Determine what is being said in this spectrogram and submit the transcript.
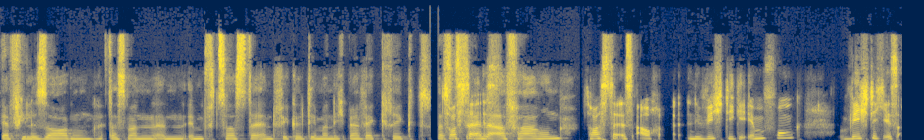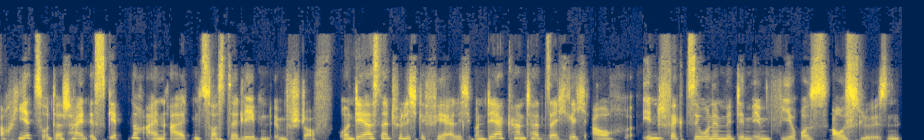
ja, viele Sorgen, dass man einen Impfzoster entwickelt, den man nicht mehr wegkriegt. Das Zoster ist eine Erfahrung. Zoster ist auch eine wichtige Impfung. Wichtig ist auch hier zu unterscheiden, es gibt noch einen alten Zoster-Lebendimpfstoff und der ist natürlich gefährlich und der kann tatsächlich auch Infektionen mit dem Impfvirus auslösen.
